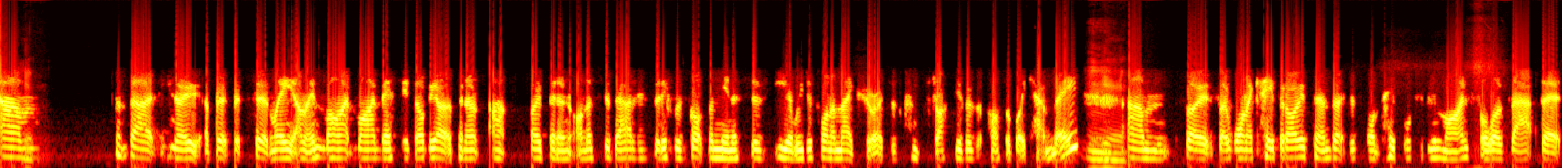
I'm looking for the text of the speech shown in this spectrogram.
Um, But you know, but, but certainly, I mean, my, my message, I'll be open uh, open and honest about it, is that if we've got the minister's ear, we just want to make sure it's as constructive as it possibly can be. Yeah. Um, so, so want to keep it open, but just want people to be mindful of that. That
